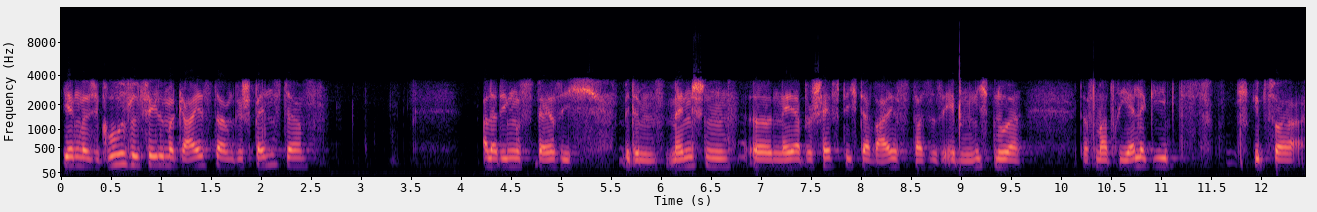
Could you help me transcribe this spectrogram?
irgendwelche Gruselfilme, Geister und Gespenster. Allerdings, wer sich mit dem Menschen äh, näher beschäftigt, der weiß, dass es eben nicht nur das Materielle gibt. Es gibt zwar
